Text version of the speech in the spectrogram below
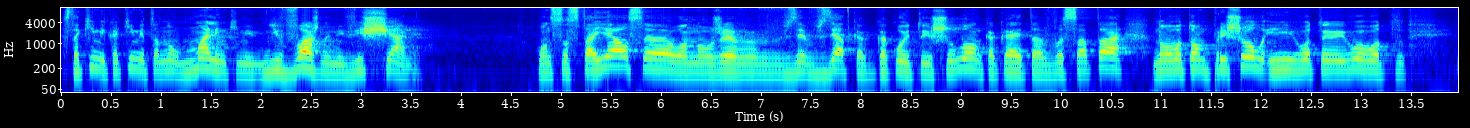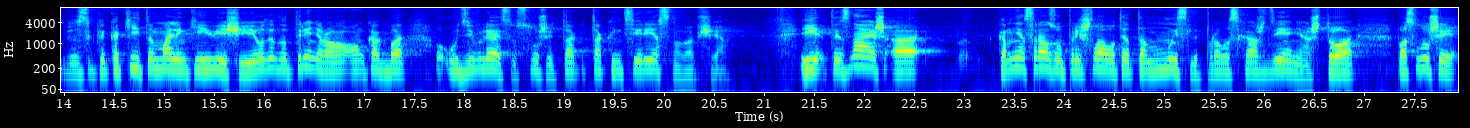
с такими какими-то ну, маленькими, неважными вещами – он состоялся, он уже взят как какой-то эшелон, какая-то высота, но вот он пришел, и вот его вот какие-то маленькие вещи. И вот этот тренер, он, он как бы удивляется, слушай, так, так интересно вообще. И ты знаешь, а, ко мне сразу пришла вот эта мысль про восхождение, что, послушай,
